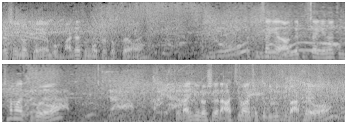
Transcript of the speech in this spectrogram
대신 이렇게 뭐 맞아주는 거 어쩔 수 없어요. 자, 필살기가 나왔는데 필살기는 좀 참아주고요. 자, rising rush가 나왔지만 절대 누르지 마세요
